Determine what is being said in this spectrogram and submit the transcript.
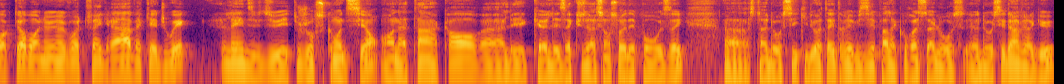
Octobre, on a eu un vote fait grave avec Edgewick. L'individu est toujours sous condition. On attend encore euh, que les accusations soient déposées. Euh, c'est un dossier qui doit être révisé par la couronne. C'est un, dossier d'envergure.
